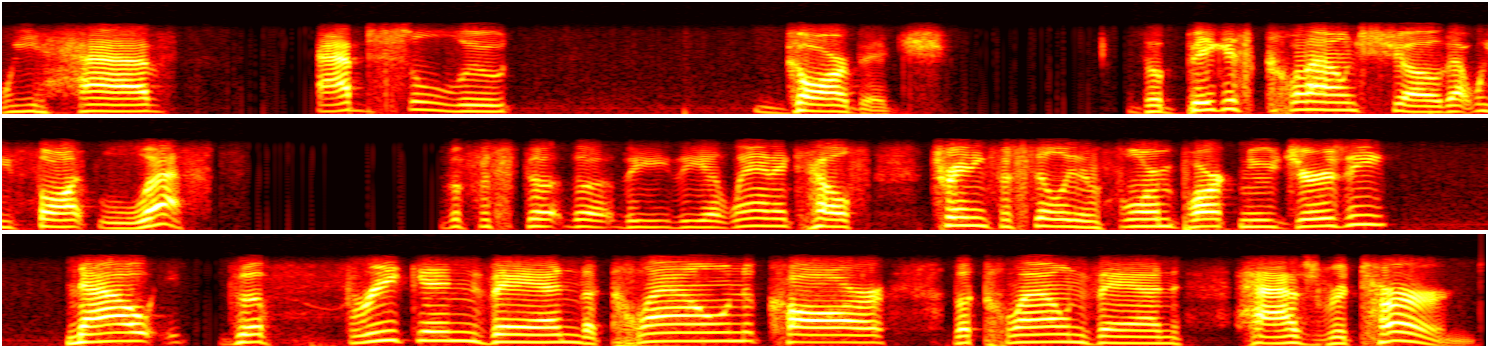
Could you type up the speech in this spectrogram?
We have absolute garbage the biggest clown show that we thought left the the the, the Atlantic Health Training Facility in Florham Park, New Jersey. Now the freaking van, the clown car, the clown van has returned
